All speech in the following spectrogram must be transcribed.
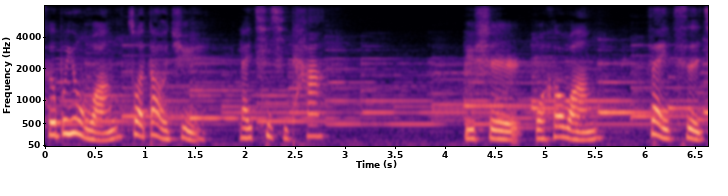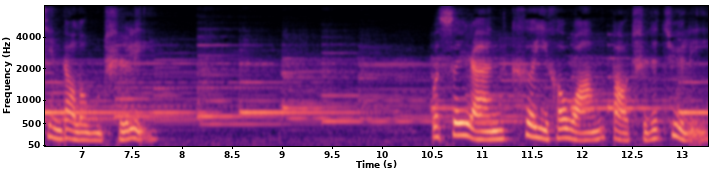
何不用王做道具来气气他？于是我和王再次进到了舞池里。我虽然刻意和王保持着距离，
